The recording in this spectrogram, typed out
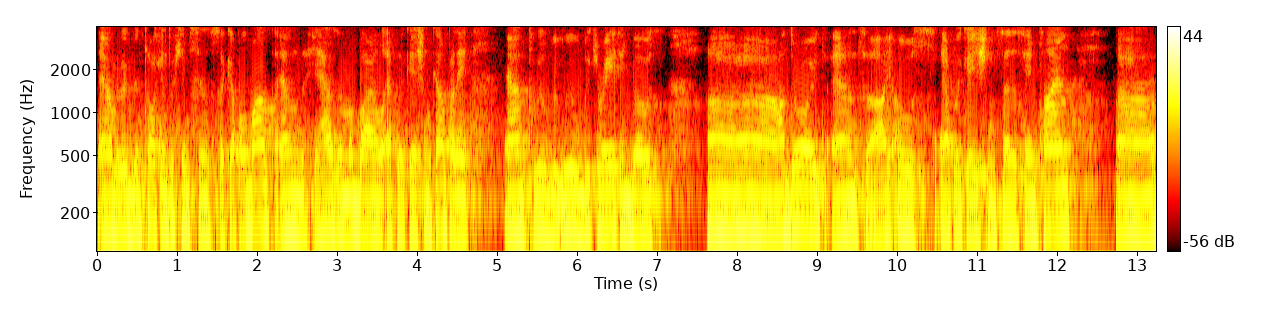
and we've been talking to him since a couple months. And he has a mobile application company, and we'll be, we'll be creating both uh, Android and iOS applications at the same time. Uh,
